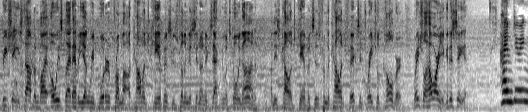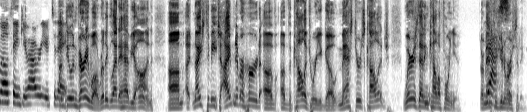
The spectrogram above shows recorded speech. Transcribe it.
Appreciate you stopping by. Always glad to have a young reporter from a college campus who's filling us in on exactly what's going on on these college campuses. From the College Fix, it's Rachel Culver. Rachel, how are you? Good to see you. I'm doing well, thank you. How are you today? I'm doing very well. Really glad to have you on. Um, uh, nice to meet you. I've never heard of of the college where you go, Masters College. Where is that in California or Masters Yes. University?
